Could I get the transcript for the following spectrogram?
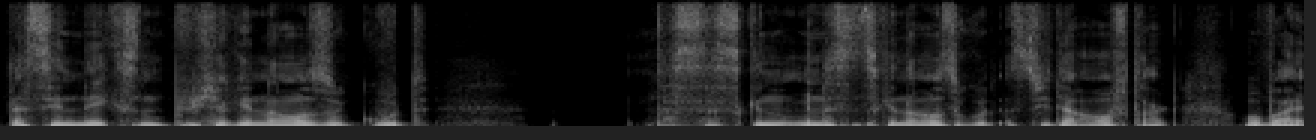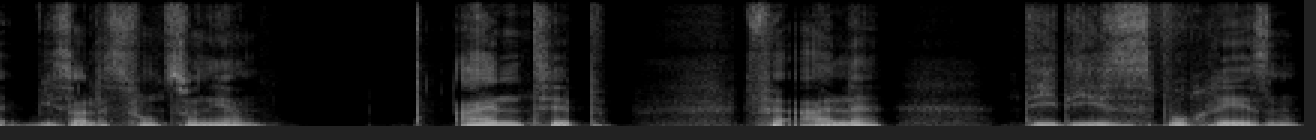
dass die nächsten Bücher genauso gut, dass das mindestens genauso gut ist wie der Auftrag. Wobei, wie soll das funktionieren? Ein Tipp für alle, die dieses Buch lesen.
